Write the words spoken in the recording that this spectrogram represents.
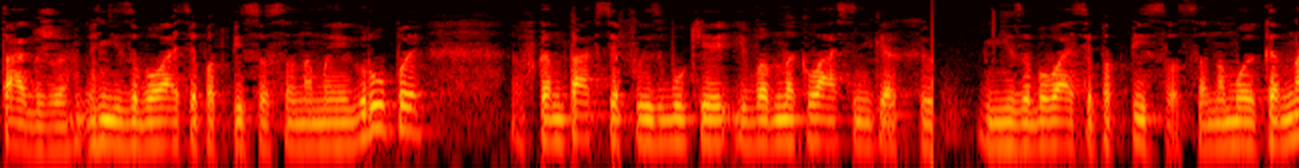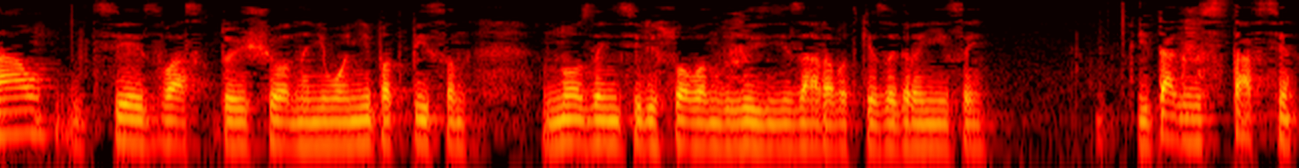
также не забывайте подписываться на мои группы ВКонтакте, Фейсбуке и в Одноклассниках. Не забывайте подписываться на мой канал. Те из вас, кто еще на него не подписан, но заинтересован в жизни заработке за границей. И также ставьте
